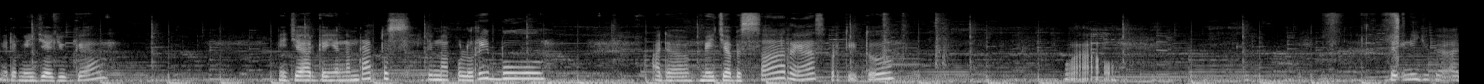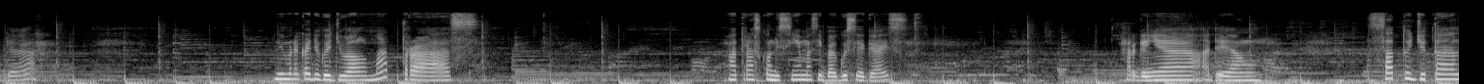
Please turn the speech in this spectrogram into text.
Ini ada meja juga. Meja harganya 650.000. Ada meja besar ya, seperti itu. Wow. Dan ini juga ada. Ini mereka juga jual matras. Matras kondisinya masih bagus ya, guys. Harganya ada yang 1.500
